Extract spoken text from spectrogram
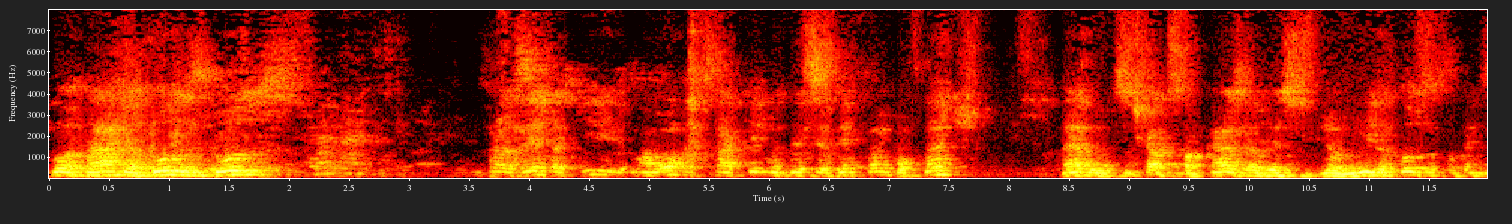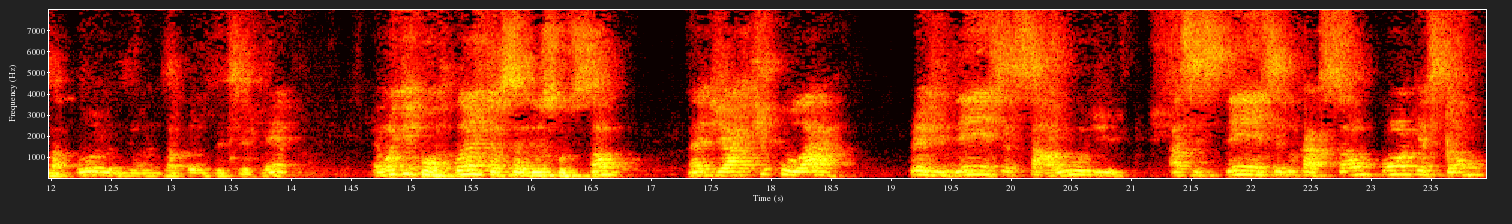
Boa tarde a todas e todos. Um prazer estar aqui, uma honra estar aqui nesse evento tão importante, né, do Sindicato dos Bancários, agradeço Dionísio, a todos os organizadores e organizadores desse evento. É muito importante essa discussão né, de articular previdência, saúde, assistência, educação com a questão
